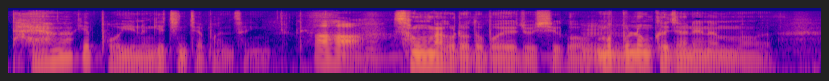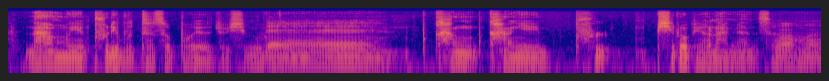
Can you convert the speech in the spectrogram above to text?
다양하게 보이는 게 진짜 번성인 것 같아요. 아하 성막으로도 보여주시고 음. 뭐 물론 그 전에는 뭐 나무에 불이 붙어서 보여주시고 네 강 강이 풀, 피로 변하면서 어허.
